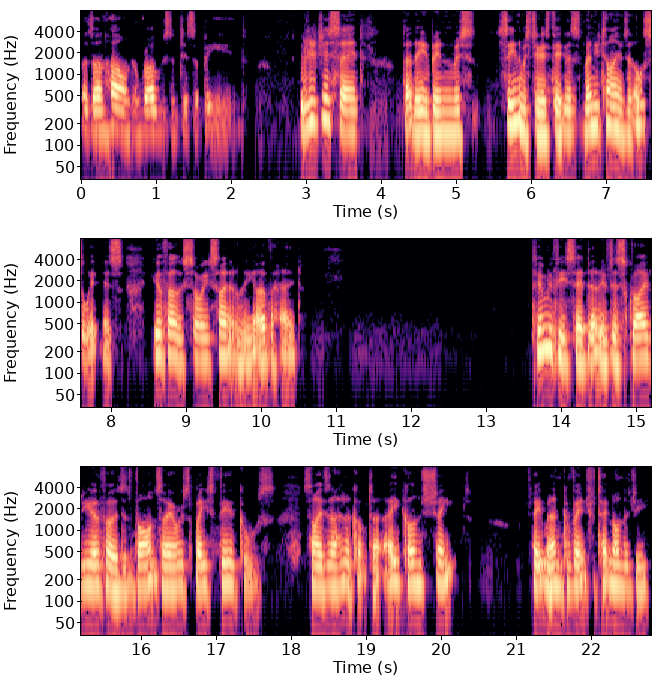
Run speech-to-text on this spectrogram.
but was unharmed and rose and disappeared. Religious said that they had been mis- seen the mysterious figures many times and also witnessed UFOs soaring silently overhead. Timothy said that they've described UFOs as advanced aerospace vehicles, size of a helicopter, Acorn shaped, shaped and unconventional technology.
